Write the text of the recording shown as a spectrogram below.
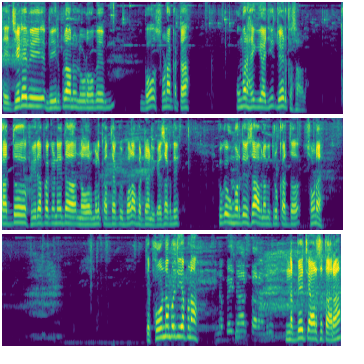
ਤੇ ਜਿਹੜੇ ਵੀ ਵੀਰ ਭਰਾ ਨੂੰ ਲੋੜ ਹੋਵੇ ਬਹੁਤ ਸੋਹਣਾ ਕੱਟਾ। ਉਮਰ ਹੈਗੀ ਆ ਜੀ ਡੇਢ ਕੁ ਸਾਲ। ਕੱਦ ਫਿਰ ਆਪਾਂ ਕਹਿੰਦੇ ਦਾ ਨਾਰਮਲ ਕੱਦ ਆ ਕੋਈ ਬੜਾ ਵੱਡਾ ਨਹੀਂ ਕਹਿ ਸਕਦੇ। ਕਿਉਂਕਿ ਉਮਰ ਦੇ ਹਿਸਾਬ ਨਾਲ ਮਿੱਤਰੋ ਕੱਦ ਸੋਹਣਾ ਤੇ ਫੋਨ ਨੰਬਰ ਜੀ ਆਪਣਾ? 90417 ਵੀਰੇ। 90417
